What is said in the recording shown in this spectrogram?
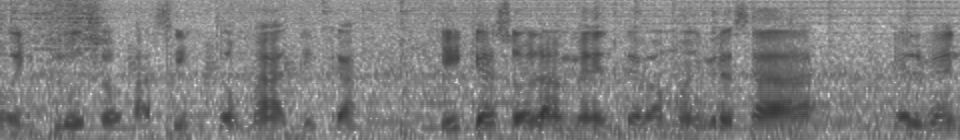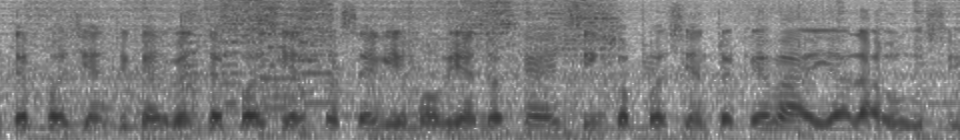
o incluso asintomática y que solamente vamos a ingresar el 20% y que el 20% seguimos viendo que el 5% es que va a ir a la UCI.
